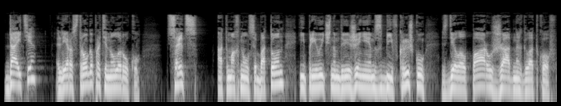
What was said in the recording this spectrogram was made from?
«Дайте!» — Лера строго протянула руку. «Цыц!» Отмахнулся батон и привычным движением сбив крышку, сделал пару жадных глотков.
